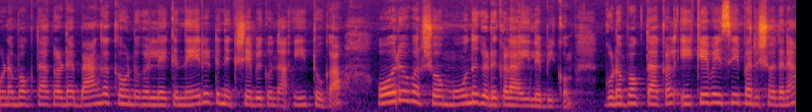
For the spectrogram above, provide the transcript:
ഗുണഭോക്താക്കളുടെ ബാങ്ക് അക്കൗണ്ടുകളിലേക്ക് നേരിട്ട് നിക്ഷേപിക്കുന്ന ഈ തുക ഓരോ വർഷവും മൂന്ന് ഗഡുക്കളായി ലഭിക്കും. ഗുണഭോക്താക്കൾ ഇ കെ വൈ സി പരിശോധന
